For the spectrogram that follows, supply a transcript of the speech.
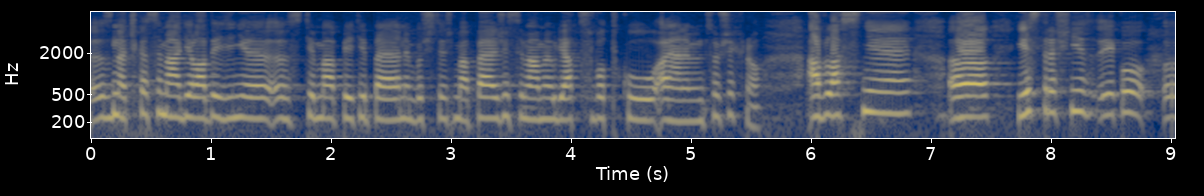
eh, značka se má dělat jedině eh, s těma 5P nebo 4P, že si máme udělat svodku a já nevím co všechno. A vlastně uh, je strašně jako uh,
